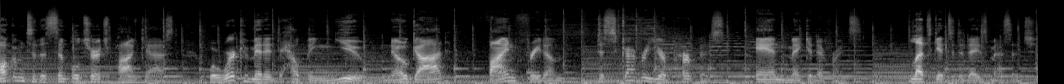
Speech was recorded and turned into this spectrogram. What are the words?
Welcome to the Simple Church Podcast, where we're committed to helping you know God, find freedom, discover your purpose, and make a difference. Let's get to today's message.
